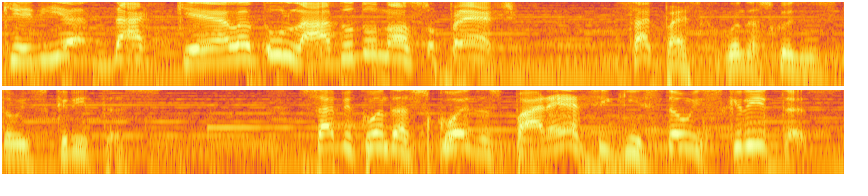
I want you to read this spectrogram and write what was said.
queria daquela do lado do nosso prédio. Sabe, parece que quando as coisas estão escritas. Sabe quando as coisas parecem que estão escritas?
